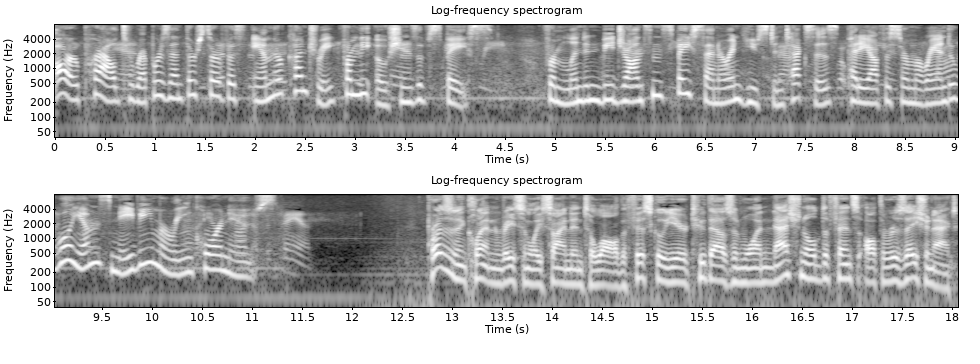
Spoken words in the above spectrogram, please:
are proud to represent their service and their country from the oceans of space. From Lyndon B. Johnson Space Center in Houston, Texas, Petty Officer Miranda Williams, Navy Marine Corps News. President Clinton recently signed into law the fiscal year 2001 National Defense Authorization Act,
